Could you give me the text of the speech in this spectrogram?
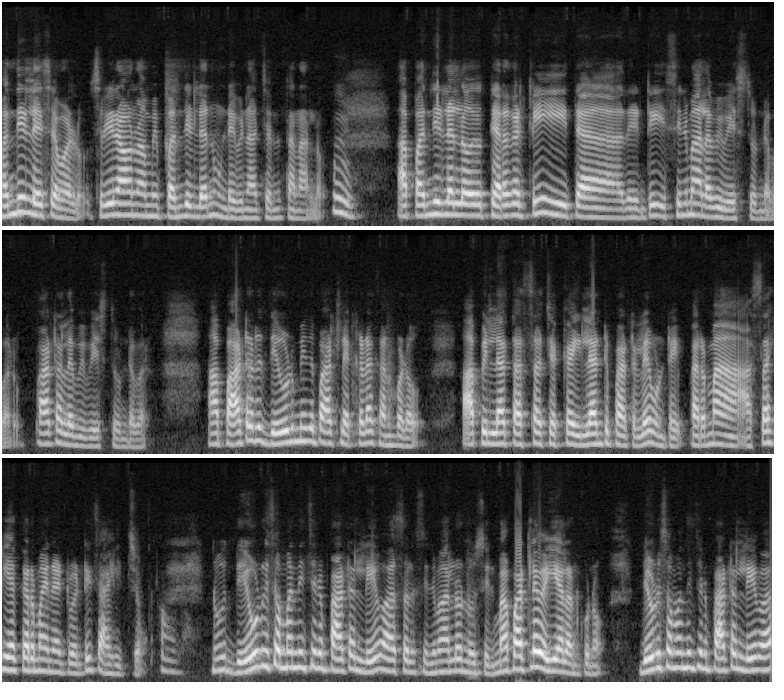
పందిళ్ళు వేసేవాళ్ళు. శ్రీరామనవమి పందిళ్ళు అని ఉండేవి నా చిన్నతనాల్లో. ఆ పందిళ్ళల్లో తెరగట్టి అదేంటి సినిమాలు అవి వేస్తుండేవారు పాటలు అవి వేస్తుండేవారు. ఆ పాటలు దేవుడి మీద పాటలు ఎక్కడా కనపడవు. ఆ పిల్ల తస్స చెక్క ఇలాంటి పాటలే ఉంటాయి. పరమ అసహ్యకరమైనటువంటి సాహిత్యం. నువ్వు దేవుడికి సంబంధించిన పాటలు లేవా అసలు సినిమాల్లో? నువ్వు సినిమా పాటలే వేయాలనుకున్నావు. దేవుడికి సంబంధించిన పాటలు లేవా.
